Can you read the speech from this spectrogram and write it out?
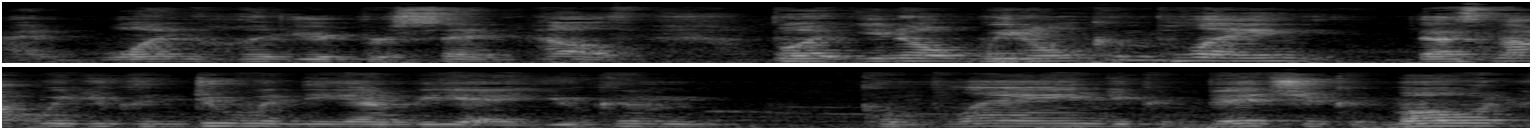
at 100% health. But you know, we don't complain. That's not what you can do in the NBA. You can complain, you can bitch, you can moan,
